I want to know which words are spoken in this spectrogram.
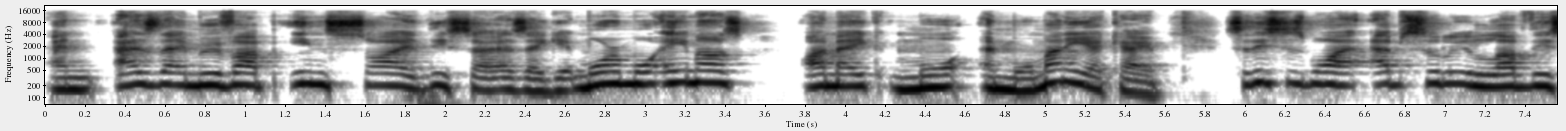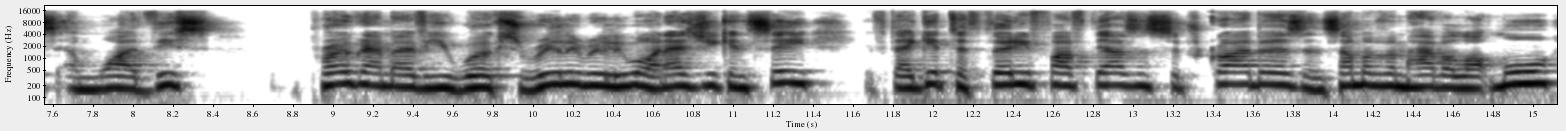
And as they move up inside this, so as they get more and more emails, I make more and more money, okay? So this is why I absolutely love this and why this program over here works really, really well. And as you can see, if they get to 35,000 subscribers and some of them have a lot more,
